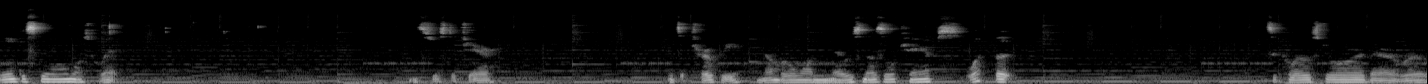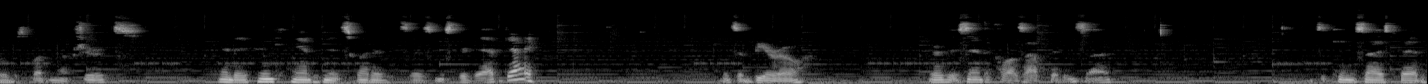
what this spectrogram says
The ink is still almost wet. It's just a chair. It's a trophy. Number one nose nuzzle champs. What the? It's a clothes drawer. There are robes, button-up shirts, and a pink hand-knit sweater that says Mr. Dad Guy. It's a bureau. There's a Santa Claus outfit inside. It's a king-sized bed.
